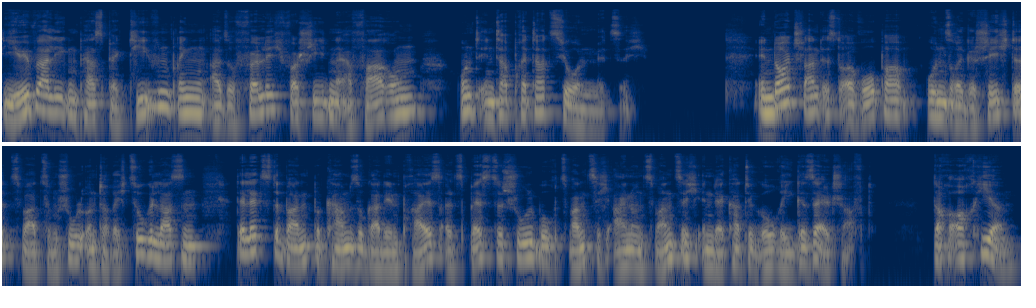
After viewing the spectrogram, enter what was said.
Die jeweiligen Perspektiven bringen also völlig verschiedene Erfahrungen und Interpretationen mit sich. In Deutschland ist Europa unsere Geschichte zwar zum Schulunterricht zugelassen, der letzte Band bekam sogar den Preis als bestes Schulbuch 2021 in der Kategorie Gesellschaft. Doch auch hier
